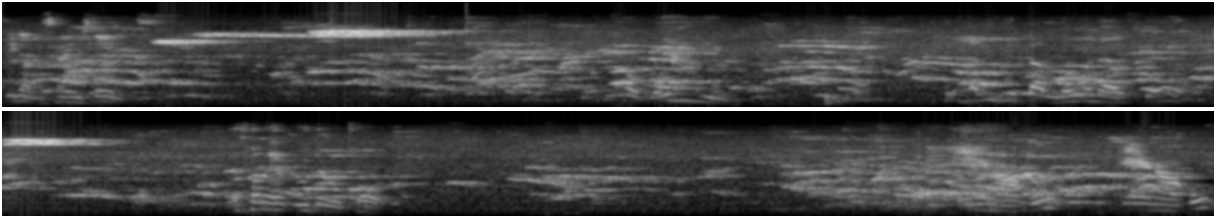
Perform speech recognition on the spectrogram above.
He got the same stance. How low you? How do you get that low in that stance? That's why they have Luther with tall. And uh, oop, and uh, oop.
